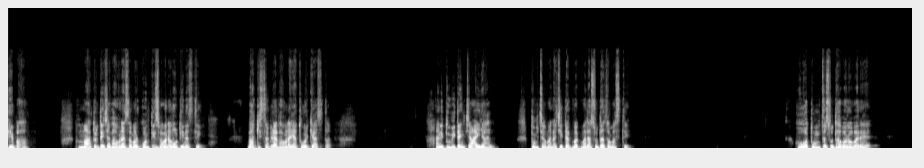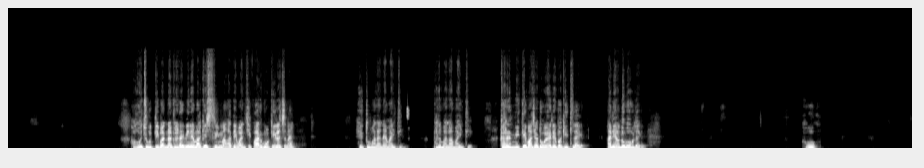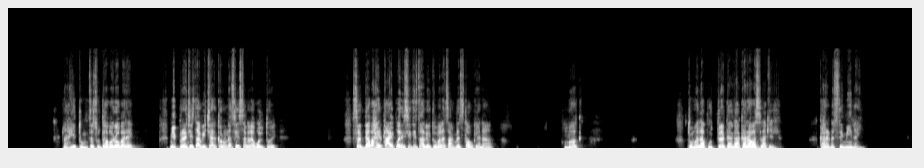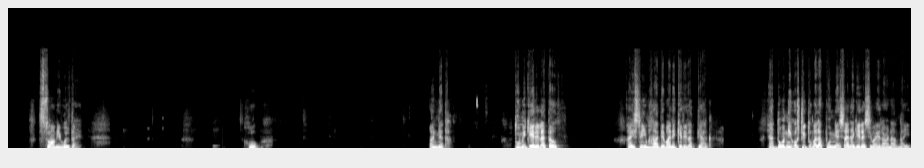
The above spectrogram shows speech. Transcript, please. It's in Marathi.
हे पहा. मातृतेच्या भावनासमोर कोणतीच भावना मोठी नसते. बाकी सगळ्या भावना या थोरक्या असतात. आणि तुम्ही त्यांच्या आई आहात. तुमच्या मनाची तगमग मला सुद्धा समजते. हो तुमचं सुद्धा बरोबर आहे. अहो ज्योतिबांना घडविण्यामागे श्री महादेवांची फार मोठी रचना आहे. हे तुम्हाला नाही माहिती पण मला माहिती. कारण मी ते माझ्या डोळ्याने बघितलंय. आणि अनुभवलंय. हो. नाही तुमचं सुद्धा बरोबर आहे. मी प्रजेचा विचार करूनच हे सगळं बोलतोय. सध्या बाहेर काय परिस्थिती चालू आहे तुम्हाला चांगलंच ठाऊक आहे ना? मग? तुम्हाला पुत्र त्यागा करावाच लागेल. कारण असते मी नाही. स्वामी बोलताय. हो. अन्यथा तुम्ही केलेला तव आणि श्री महादेवाने केलेला त्याग. ह्या दोन्ही गोष्टी तुम्हाला पुण्यशाला गेल्याशिवाय राहणार नाहीत.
